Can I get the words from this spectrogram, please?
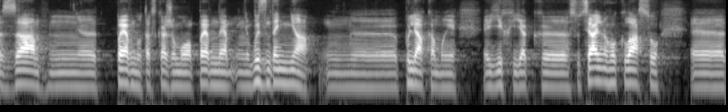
за певну, так скажемо, певне визнання поляками їх як соціального класу. Е,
